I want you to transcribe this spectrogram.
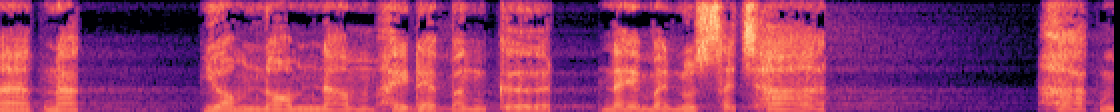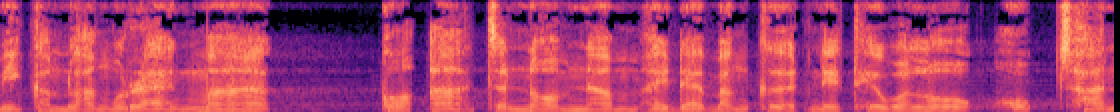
มากนัก ย่อมน้อมนำให้ได้บังเกิดในมนุษยชาติ หากมีกำลังแรงมาก ก็อาจจะน้อมนำให้ได้บังเกิดในเทวโลกหกชั้น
